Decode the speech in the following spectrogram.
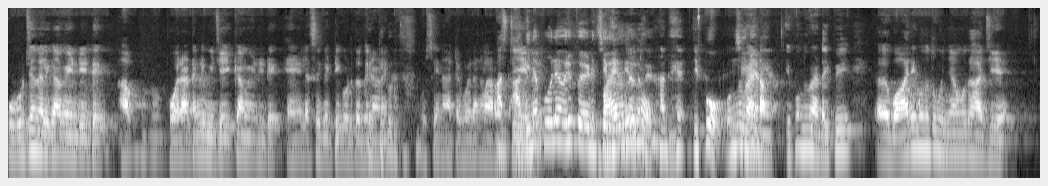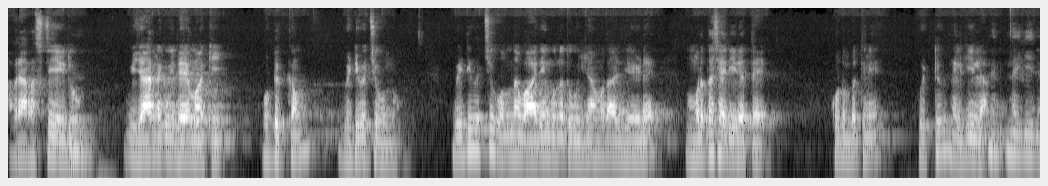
ഊർജം നൽകാൻ വേണ്ടിയിട്ട് ആ പോരാട്ടങ്ങൾ വിജയിക്കാൻ വേണ്ടിയിട്ട് ഏലസ് കെട്ടിക്കൊടുത്തതിനാണ് ഹുസൈൻ ആറ്റക്കോയ തങ്ങൾ അറസ്റ്റ് ചെയ്തത്. അതെ. ഇപ്പോ ഒന്നും വേണ്ട. ഇപ്പൊ ഒന്നും വേണ്ട. ഇപ്പൊ വാര്യം കുന്നത്ത് വാര്യംകുന്നത്ത് കുഞ്ഞാമുദ് ഹാജിയെ അവർ അറസ്റ്റ് ചെയ്തു വിചാരണയ്ക്ക് വിധേയമാക്കി ഒടുക്കം വെടിവെച്ച് കൊന്നു. വെടിവെച്ച് കൊന്ന വാര്യംകുന്നത്ത് കൊന്ന ഹാജിയുടെ മൃതശരീരത്തെ കുടുംബത്തിന് വിട്ടു നൽകിയില്ല. നൽകിയില്ല.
